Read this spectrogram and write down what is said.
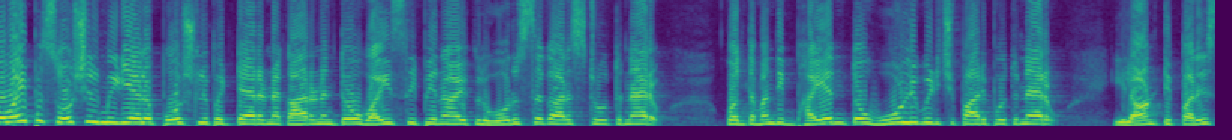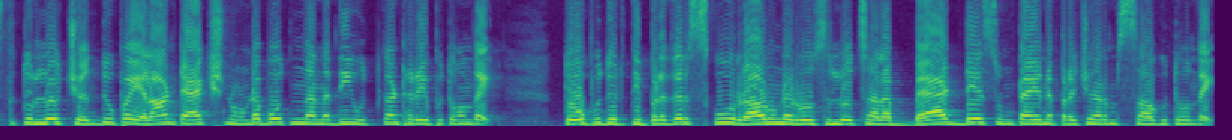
ఓవైపు సోషల్ మీడియాలో పోస్టులు పెట్టారన్న కారణంతో వైసీపీ నాయకులు వరుసగా అరెస్ట్ అవుతున్నారు. కొంతమంది భయంతో ఊళ్ళు విడిచి పారిపోతున్నారు. ఇలాంటి పరిస్థితుల్లో చందుపై ఎలాంటి యాక్షన్ ఉండబోతుందన్నది ఉత్కంఠ రేపుతోంది తోపుదుర్తి బ్రదర్స్కు రానున్న రోజుల్లో చాలా బ్యాడ్ డేస్ ఉంటాయన్న ప్రచారం సాగుతోంది.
